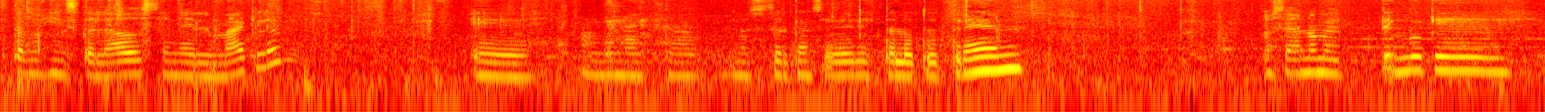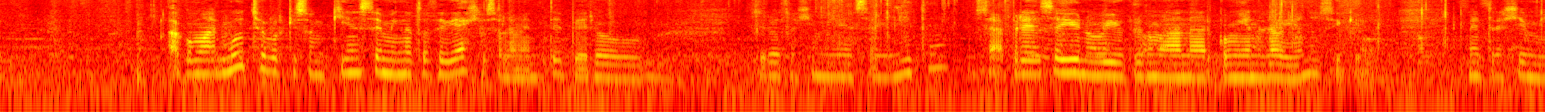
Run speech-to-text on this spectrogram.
Estamos instalados en el está, no sé si alcanza a ver, está el otro tren. O sea, no me tengo que acomodar mucho porque son 15 minutos de viaje solamente, pero pero traje mi desayunito. O sea, pre-desayuno yo creo que me van a dar comida en el avión, así que me traje mi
